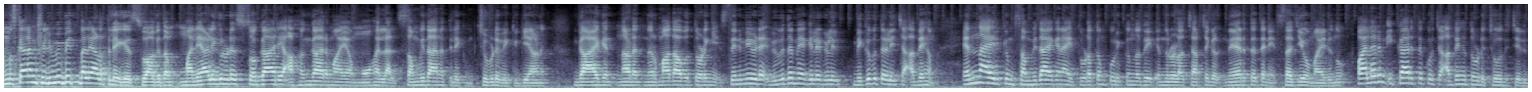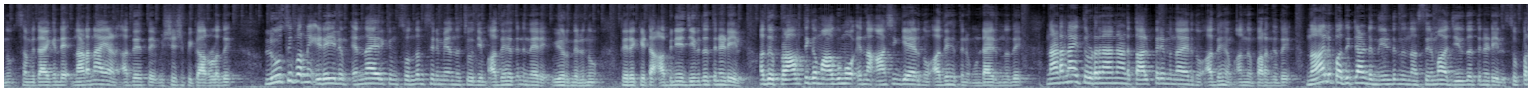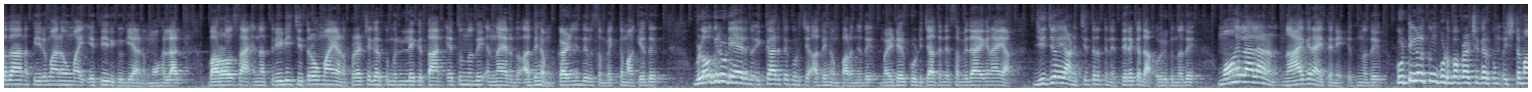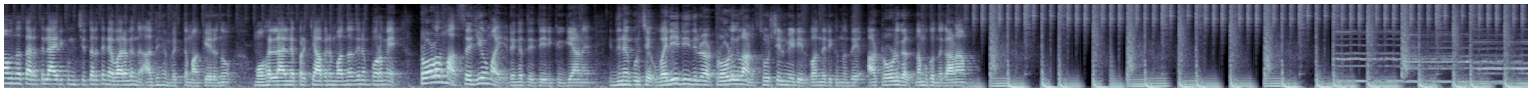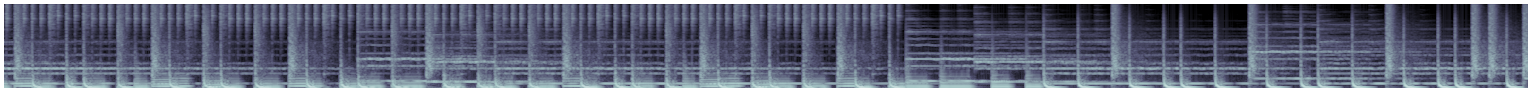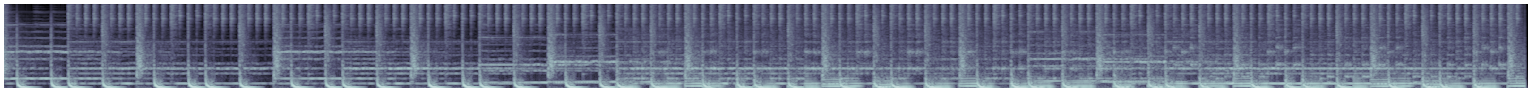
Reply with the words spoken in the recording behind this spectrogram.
നമസ്കാരം. ഫിലിമി ബീറ്റ് മലയാളത്തിലേക്ക് സ്വാഗതം. മലയാളികളുടെ സ്വകാര്യ അഹങ്കാരമായ മോഹൻലാൽ സംവിധാനത്തിലേക്കും ചുവടുവെക്കുകയാണ്. ഗായകൻ നടൻ നിർമ്മാതാവ് തുടങ്ങി സിനിമയുടെ വിവിധ മേഖലകളിൽ മികവ് തെളിയിച്ച അദ്ദേഹം എന്നായിരിക്കും സംവിധായകനായി തുടക്കം കുറിക്കുന്നത് എന്നുള്ള ചർച്ചകൾ നേരത്തെ തന്നെ സജീവമായിരുന്നു. പലരും ഇക്കാര്യത്തെക്കുറിച്ച് അദ്ദേഹത്തോട് ചോദിച്ചിരുന്നു. സംവിധായകന്റെ നടനായാണ് അദ്ദേഹത്തെ വിശേഷിപ്പിക്കാറുള്ളത്. ലൂസിഫറിന് ഇടയിലും എന്നായിരിക്കും സ്വന്തം സിനിമ എന്ന ചോദ്യം അദ്ദേഹത്തിന് നേരെ ഉയർന്നിരുന്നു. തിരക്കിട്ട അഭിനയ ജീവിതത്തിനിടയിൽ അത് പ്രാവർത്തികമാകുമോ എന്ന ആശങ്കയായിരുന്നു അദ്ദേഹത്തിന് ഉണ്ടായിരുന്നത്. നടനായി തുടരാനാണ് താല്പര്യമെന്നായിരുന്നു അദ്ദേഹം അന്ന് പറഞ്ഞത്. നാല് പതിറ്റാണ്ട് നീണ്ടുനിന്ന സിനിമാ ജീവിതത്തിനിടയിൽ സുപ്രധാന തീരുമാനവുമായി എത്തിയിരിക്കുകയാണ് മോഹൻലാൽ. ബറോസ എന്ന ത്രീ ചിത്രവുമായാണ് പ്രേക്ഷകർക്ക് മുന്നിലേക്ക് താൻ എത്തുന്നത് എന്നായിരുന്നു അദ്ദേഹം കഴിഞ്ഞ ദിവസം വ്യക്തമാക്കിയത്. ബ്ലോഗിലൂടെയായിരുന്നു ഇക്കാര്യത്തെക്കുറിച്ച് അദ്ദേഹം പറഞ്ഞത്. മൈഡിയർ കുട്ടിച്ചാത്തന്റെ സംവിധായകനായ ജിജോയാണ് ചിത്രത്തിന് തിരക്കഥ ഒരുക്കുന്നത്. മോഹൻലാലാണ് നായകനായി തന്നെ എത്തുന്നത്. കുട്ടികൾക്കും കുടുംബ പ്രേക്ഷകർക്കും ഇഷ്ടമാവുന്ന തരത്തിലായിരിക്കും ചിത്രത്തിന്റെ വരവെന്ന് അദ്ദേഹം വ്യക്തമാക്കിയിരുന്നു. മോഹൻലാലിന്റെ പ്രഖ്യാപനം വന്നതിനു പുറമെ ട്രോളർമാർ സജീവമായി രംഗത്തെത്തിയിരിക്കുകയാണ്. ഇതിനെക്കുറിച്ച് വലിയ രീതിയിലുള്ള ട്രോളുകളാണ് സോഷ്യൽ മീഡിയയിൽ വന്നിരിക്കുന്നത്. ആ ട്രോളുകൾ നമുക്കൊന്ന് കാണാം.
